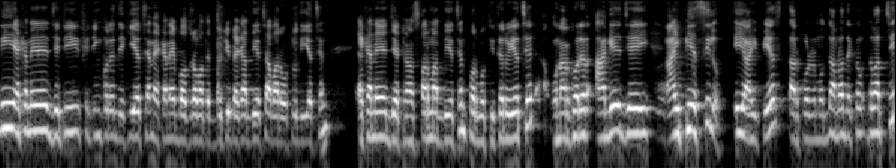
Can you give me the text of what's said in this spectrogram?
উনি এখানে যেটি ফিটিং করে দেখিয়েছেন, এখানে বজ্রপাতের দুটি ব্যাগার দিয়েছে, আবার ওটু দিয়েছেন। এখানে যে ট্রান্সফরমার দিয়েছেন, পরবর্তীতে রয়েছে ওনার ঘরের আগে যেই আইপিএস ছিল, এই আইপিএস তারপরের মধ্যে আমরা দেখতে পাচ্ছি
